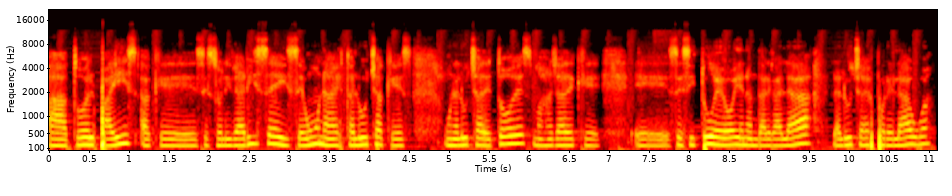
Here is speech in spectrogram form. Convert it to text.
a todo el país a que se solidarice y se una a esta lucha que es una lucha de todos, más allá de que se sitúe hoy en Andalgalá Andalgalá, la lucha es por el agua,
